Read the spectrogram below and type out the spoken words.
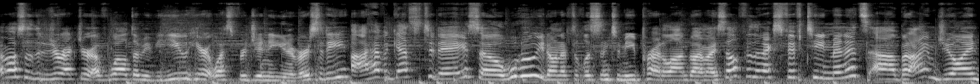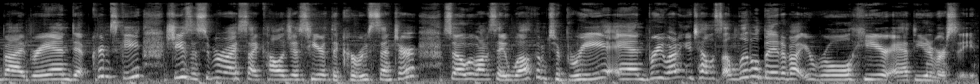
I'm also the director of Well WVU here at West Virginia University. I have a guest today, so woohoo, you don't have to listen to me prattle on by myself for the next 15 minutes. Uh, but I am joined by Brianne Depkrimsky. She is a supervised psychologist here at the Carruth Center. So we want to say welcome to Bree. And Bree, why don't you tell us a little bit about your role here at the university?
